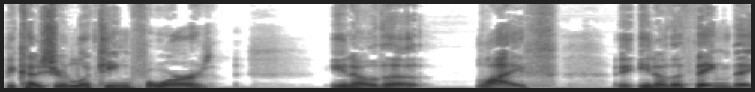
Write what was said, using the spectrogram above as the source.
because you're looking for, you know, the life, you know, the thing that,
